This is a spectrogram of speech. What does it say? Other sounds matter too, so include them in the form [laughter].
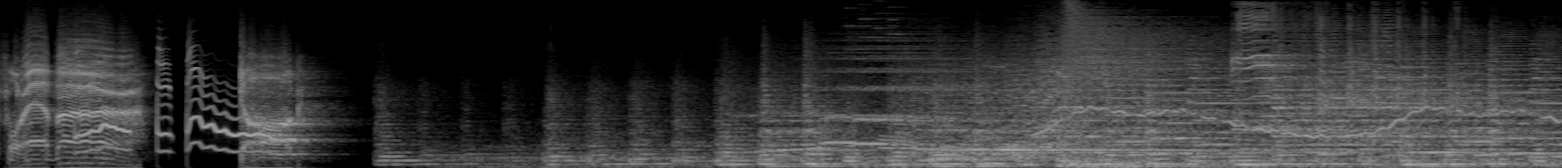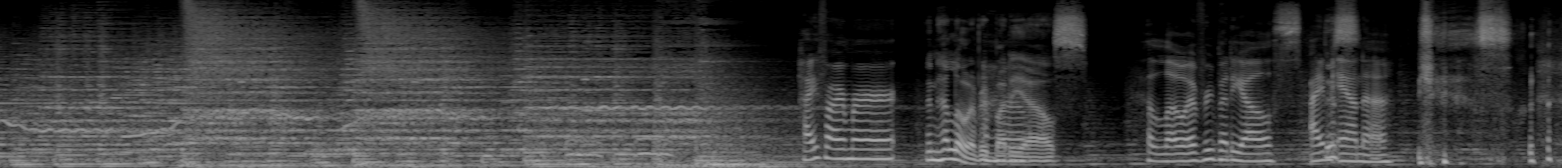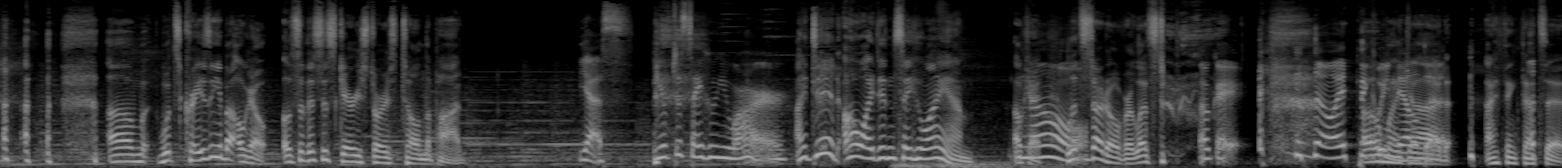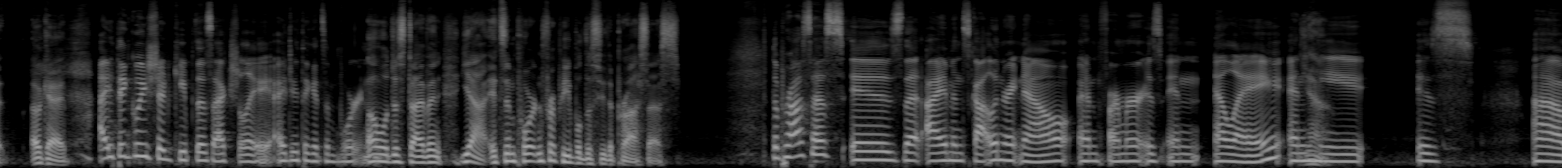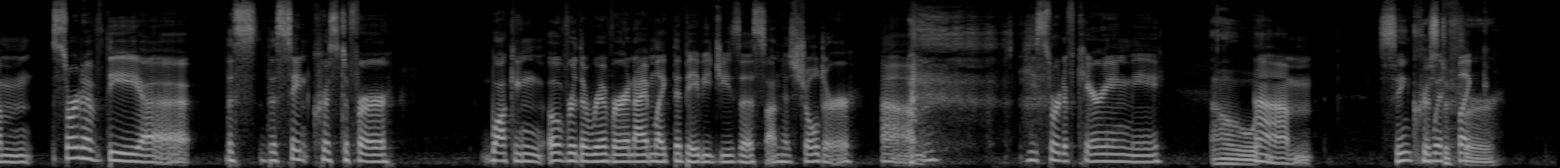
Forever. Dog. Hi, Farmer. And hello, everybody Uh-huh. else. Hello, everybody else. I'm This- Anna. Yes. [laughs] um, what's crazy about okay? Oh, so this is scary stories to tell in the pod. Yes. You have to say who you are. I did. Oh, I didn't say who I am. Okay, No. let's start over. Let's. Start, [laughs] Okay. [laughs] no, I think oh we my nailed god, it. I think that's it. Okay. I think we should keep this actually. I do think it's important. Oh, we'll just dive in. Yeah, it's important for people to see the process. The process is that I am in Scotland right now and Farmer is in LA and Yeah. he is um sort of the uh the the Saint Christopher walking over the river and I'm like the baby Jesus on his shoulder. Um [laughs] he's sort of carrying me Oh, um Saint Christopher.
